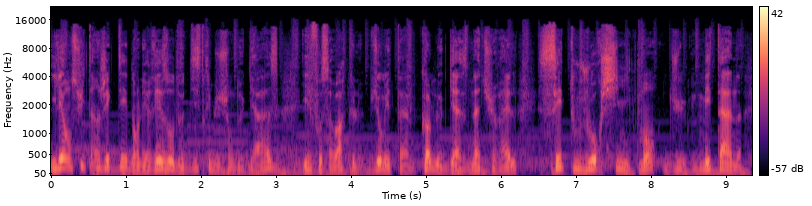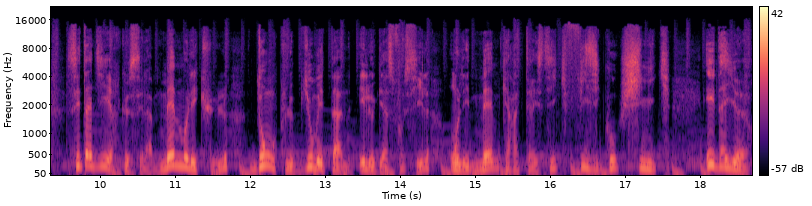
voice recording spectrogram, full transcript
Il est ensuite injecté dans les réseaux de distribution de gaz. Il faut savoir que le biométhane, comme le gaz naturel, c'est toujours chimiquement du méthane. C'est-à-dire que c'est la même molécule, donc le biométhane et le gaz fossile ont les mêmes caractéristiques physico-chimiques chimique. Et d'ailleurs,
